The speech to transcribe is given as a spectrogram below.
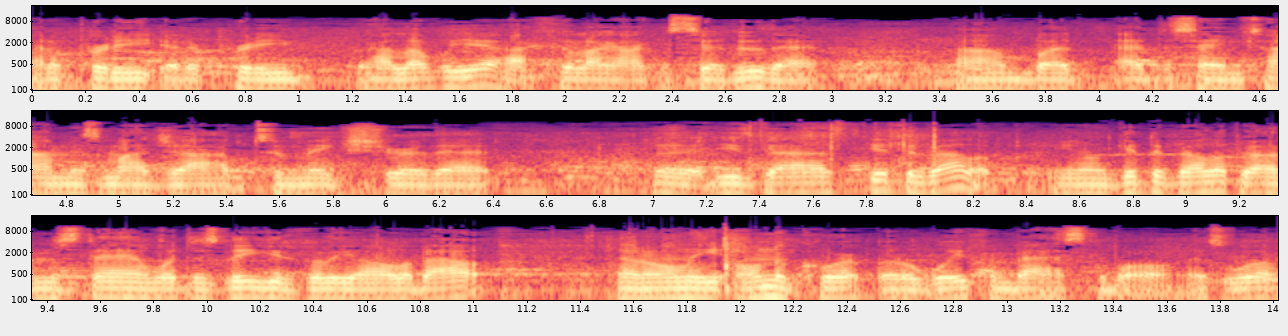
at a pretty at a pretty high level? Yeah, I feel like I can still do that. Um, but at the same time, it's my job to make sure that, that these guys get developed. You know, get developed and understand what this league is really all about, not only on the court but away from basketball as well.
